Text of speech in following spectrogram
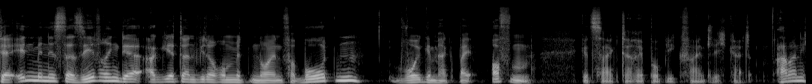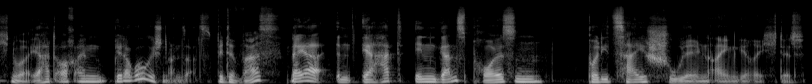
der Innenminister Severing, der agiert dann wiederum mit neuen Verboten, wohlgemerkt bei offen gezeigter Republikfeindlichkeit. Aber nicht nur, er hat auch einen pädagogischen Ansatz. Bitte was? Naja, er hat in ganz Preußen Polizeischulen eingerichtet.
